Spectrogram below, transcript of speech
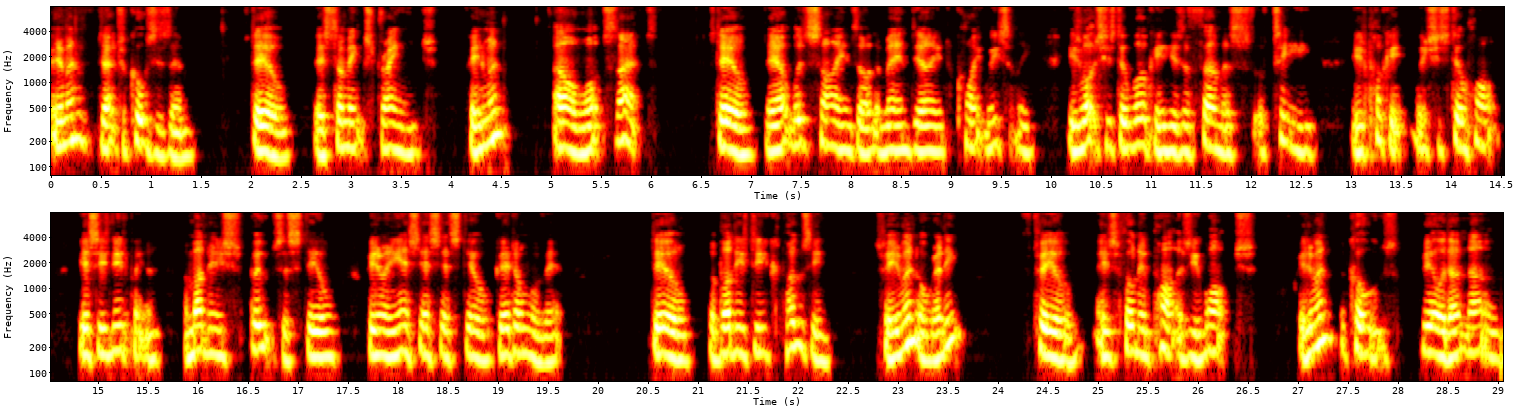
Friedman, natural causes them. Still, there's something strange. Friedman? Oh, what's that? Still, the outward signs are the man died quite recently. His watch is still working. He has a thermos of tea in his pocket, which is still hot. Yes, his newspaper. The mud in his boots are still. Friedman, yes, yes, yes, still. Get on with it. Still, the body's decomposing. Friedman, already? Still, it's falling apart as you watch. Friedman, the cause. Real, I don't know.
